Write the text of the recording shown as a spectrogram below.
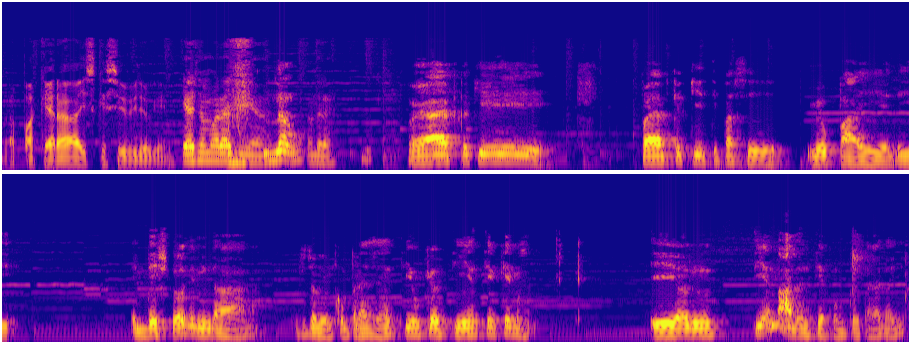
pra paquerar e esquecia o videogame. E as namoradinhas, Não. André? Foi a época que. Foi a época que, tipo assim, meu pai, ele. Ele deixou de me dar videogame como presente e o que eu tinha, eu tinha queimado. E eu não tinha nada, não tinha como ter, tá ligado?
